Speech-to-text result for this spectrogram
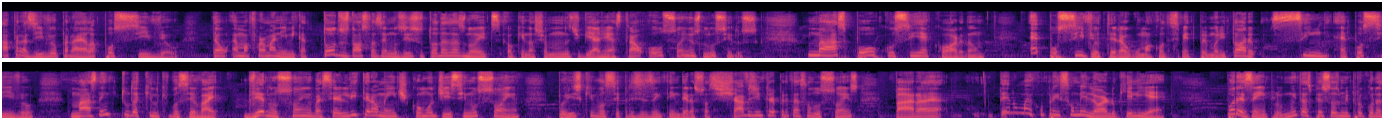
aprazível para ela possível. Então é uma forma anímica. Todos nós fazemos isso todas as noites. É o que nós chamamos de viagem astral ou sonhos lúcidos. Mas poucos se recordam. É possível ter algum acontecimento premonitório? Sim, é possível. Mas nem tudo aquilo que você vai ver no sonho vai ser literalmente como disse no sonho. Por isso que você precisa entender as suas chaves de interpretação dos sonhos para ter uma compreensão melhor do que ele é. Por exemplo, muitas pessoas me procuram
